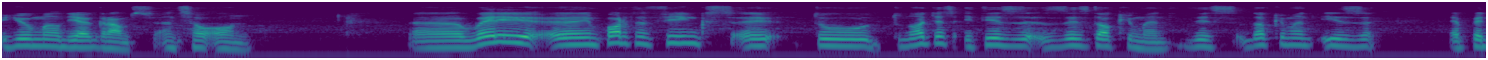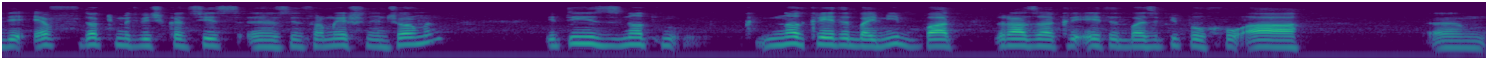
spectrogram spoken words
UML diagrams, and so on. Uh, very uh, important things uh, to, to notice, it is this document. This document is a PDF document which consists of information in German. It is not not created by me, but rather created by the people who are um,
